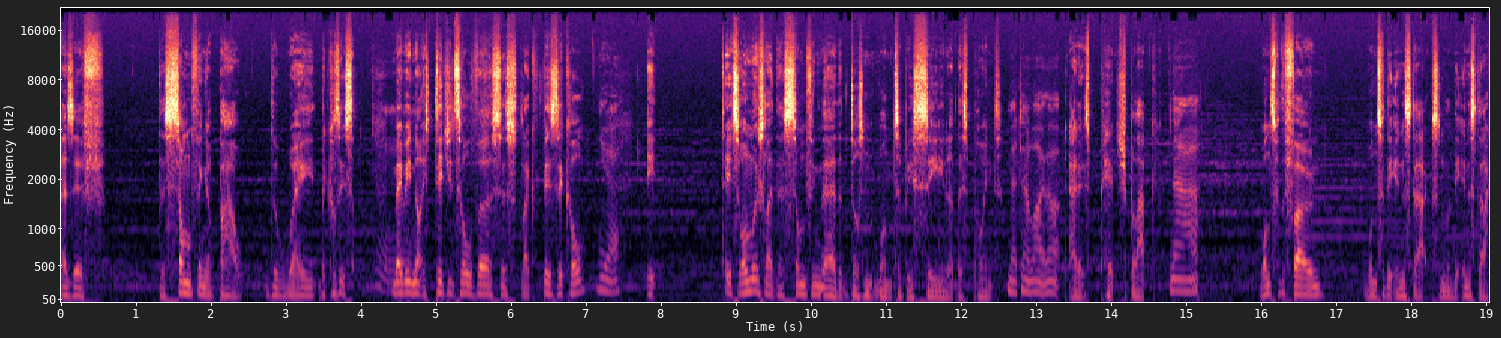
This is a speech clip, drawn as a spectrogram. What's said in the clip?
as if there's something about the way because it's hmm. maybe not it's digital versus like physical Yeah. it it's almost like there's something there that doesn't want to be seen at this point I don't like that. and it's pitch black Nah. Once for the phone once for the instax and then the instax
